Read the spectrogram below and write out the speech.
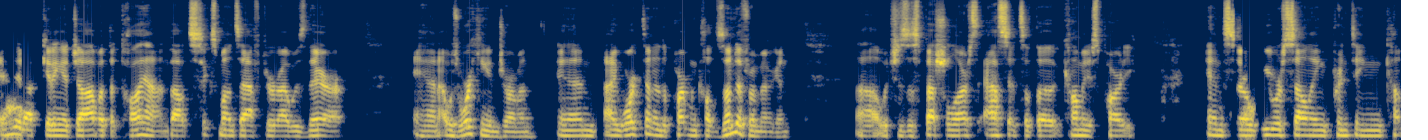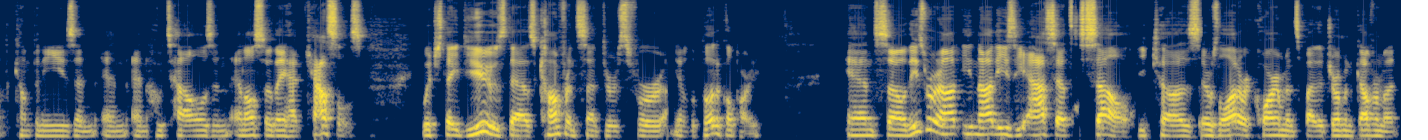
Ended up getting a job at the Treuhand about six months after I was there, and I was working in German. And I worked in a department called Sondervermögen, uh, which is the special assets of the Communist Party. And so we were selling printing com- companies and, and, and hotels, and, and also they had castles, which they'd used as conference centers for you know the political party. And so these were not, not easy assets to sell because there was a lot of requirements by the German government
